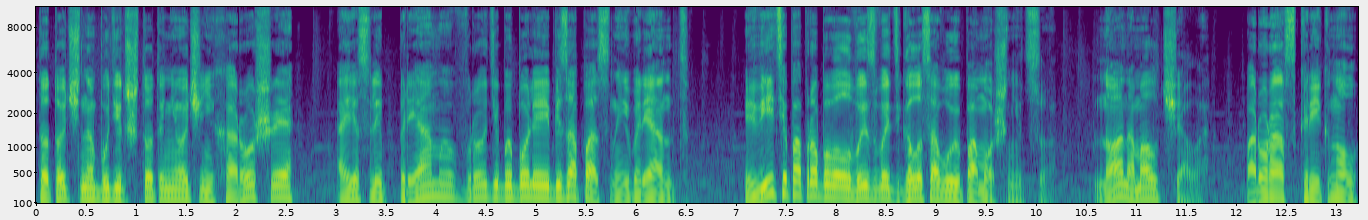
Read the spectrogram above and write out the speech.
то точно будет что-то не очень хорошее, а если прямо, вроде бы более безопасный вариант. Витя попробовал вызвать голосовую помощницу, но она молчала. Пару раз крикнул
